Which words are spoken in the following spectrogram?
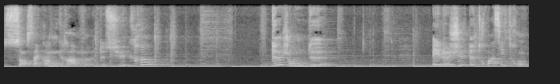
150 g de sucre, 2 jaunes d'œufs et le jus de 3 citrons.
